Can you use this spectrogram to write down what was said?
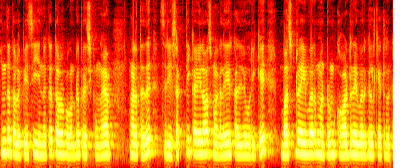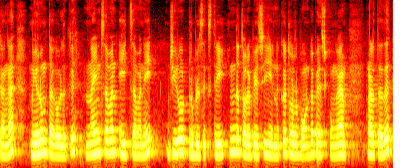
இந்த தொலைபேசி எனக்கு தொடர்பு கொண்டு பேசிக்கோங்க. அடுத்தது ஸ்ரீ சக்தி கைலாஸ் மகளிர் கல்லூரிக்கு பஸ் டிரைவர் மற்றும் கார் டிரைவர்கள் கேட்டிருக்காங்க. மேலும் தகவலுக்கு nine seven eight seven eight zero triple six three இந்த தொலைபேசி எண்ணுக்கு தொடர்பு கொண்டு பேசிக்கோங்க. அடுத்தது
